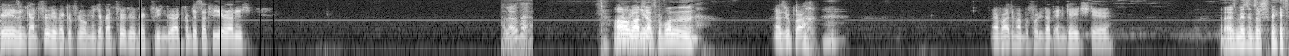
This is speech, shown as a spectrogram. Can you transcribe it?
Okay, hier sind gerade Vögel weggeflogen. Ich habe gerade Vögel wegfliegen gehört. Kommt jetzt das Vieh oder nicht? Hello there. Oh, Ja, Gott, ich hab's gefunden. Na super. Ja, warte mal, bevor du das engaged, äh. Das ist ein bisschen zu spät.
